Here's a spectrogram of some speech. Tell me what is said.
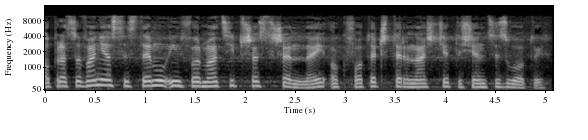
opracowania systemu informacji przestrzennej o kwotę 14 tysięcy złotych,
